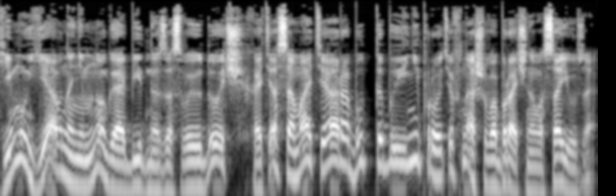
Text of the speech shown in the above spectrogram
ему явно немного обидно за свою дочь, хотя сама Тиара будто бы и не против нашего брачного союза.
